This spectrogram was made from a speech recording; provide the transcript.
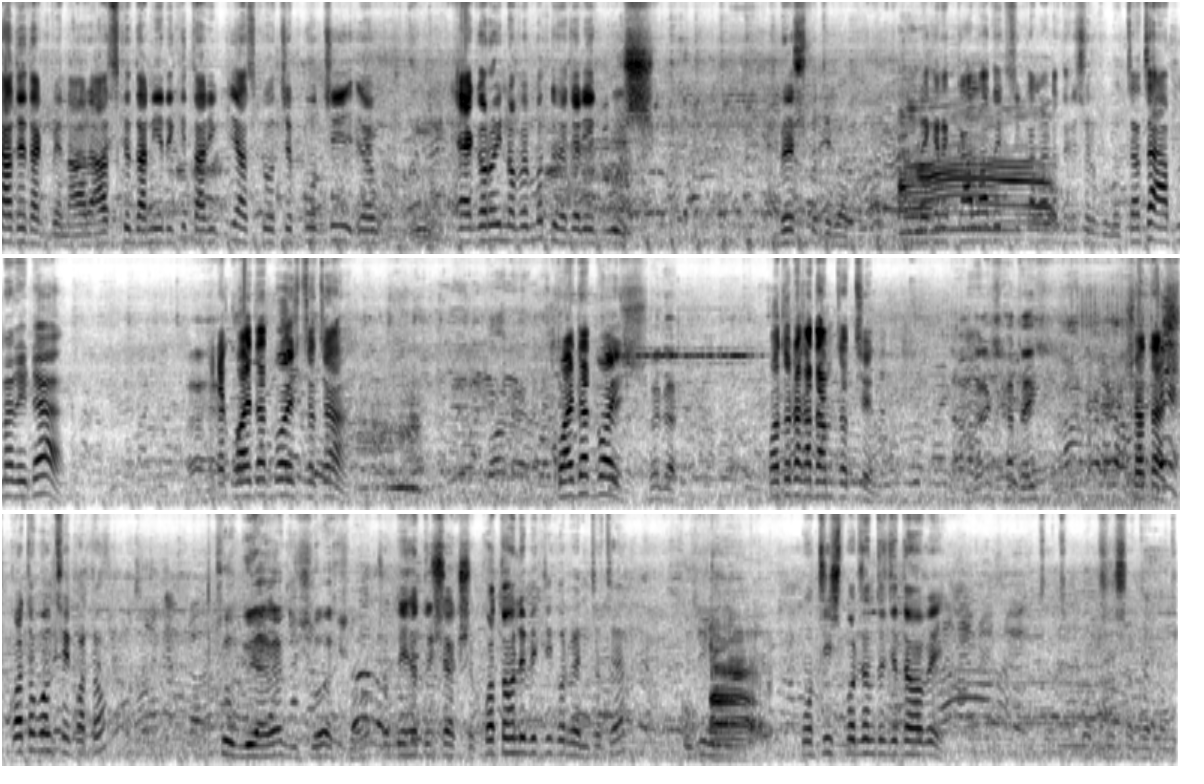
সাথে থাকবেন। আর আজকে দাঁড়িয়ে রেখি তারিখটি আজকে হচ্ছে পঁচিশ এগারোই নভেম্বর দু হাজার একুশ বৃহস্পতিবার। আমরা এখানে কালা দেখছি কালাটা থেকে শুরু করব। চাচা আপনার এটা? এটা কয় দাঁত বয়স চাচা? কয় দাঁত বয়স? কত টাকা দাম চাচ্ছেন? সাতাইশ। সাতাশ। কত বলছে কত? চব্বিশ হাজার দুশো একশো। চব্বিশ হাজার দুশো একশো। কত হলে বিক্রি করবেন চাচা? পঁচিশ পর্যন্ত যেতে হবে? পঁচিশ পর্যন্ত।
